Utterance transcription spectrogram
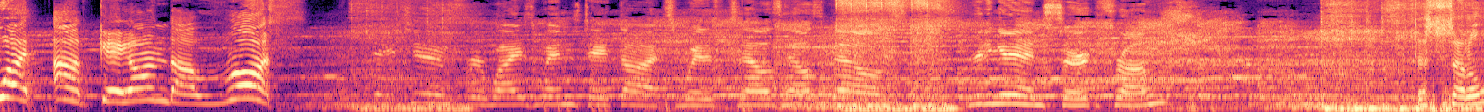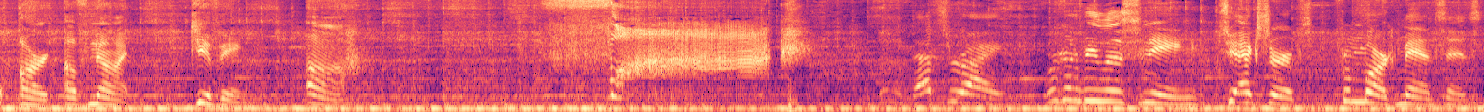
What up, Gay on the Ross? Stay tuned for Wise Wednesday Thoughts with Stell's Hell's Bells. Reading an insert from The Subtle Art of Not Giving a That's right. We're going to be listening to excerpts from Mark Manson's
